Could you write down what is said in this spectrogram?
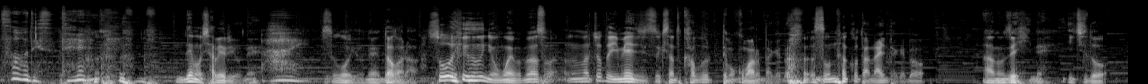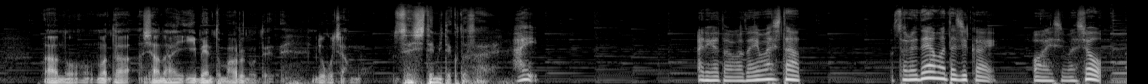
そうですね。でも喋るよね。はい。すごいよね。だからそういうふうに思えば、まあそまあ、ちょっとイメージ鈴木さんと被っても困るんだけど そんなことはないんだけどあのぜひね一度あのまた社内イベントもあるのでりょこちゃんも接してみてください。はい。ありがとうございました。それではまた次回お会いしましょう。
